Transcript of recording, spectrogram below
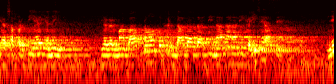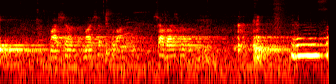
ایسا پڑھتی ہے یا نہیں؟ یہ اگر ماں باپ نہ ہو تو پھر دادا، دادی، نانا، نانی کہیں سے آتے ہیں؟ جی؟ ماشاء ماشاء سبحان شاباش میں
